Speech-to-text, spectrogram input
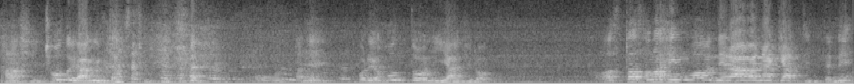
話にちょうど役に立つ。と思ったね。これ本当にやじろべえ明日その辺を狙わなきゃって言ってね。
